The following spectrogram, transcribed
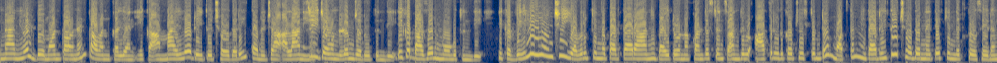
Emmanuel demon Pavan and Pavan Kalyan. ఇక అమ్మాయిల్లో రీతు చౌదరి తనుజ అలానే శ్రీజ ఉండడం జరుగుతుంది. ఇక బజార్ మోగుతుంది. ఇక వీళ్ళ నుంచి ఎవరు కింద పడతారా అని బయట ఉన్న కంటెస్టెంట్స్ అందరూ ఆతృతగా చూస్తుంటే మొత్తం మీద రితు చౌదరిని అయితే కిందకి తోసేయడం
